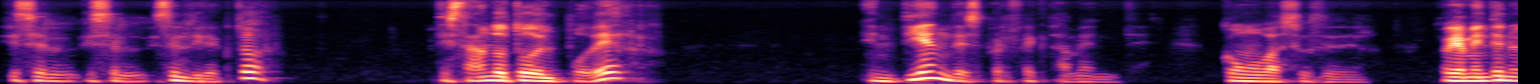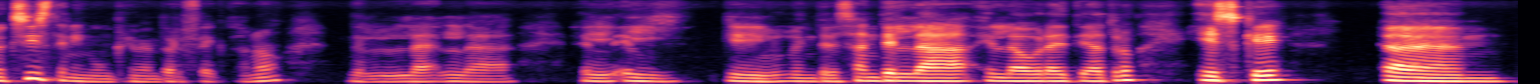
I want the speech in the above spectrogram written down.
Es el, es el director. Te está dando todo el poder. Entiendes perfectamente cómo va a suceder. Obviamente no existe ningún crimen perfecto, ¿no? lo interesante en la, en la, obra de teatro es que em,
